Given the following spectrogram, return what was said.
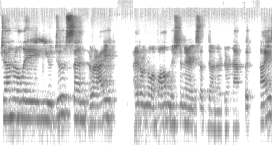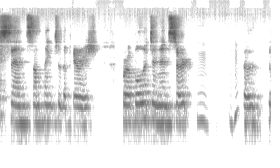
generally you do send, or I I don't know if all missionaries have done it or not, but I send something to the parish for a bulletin insert mm. hmm to, to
